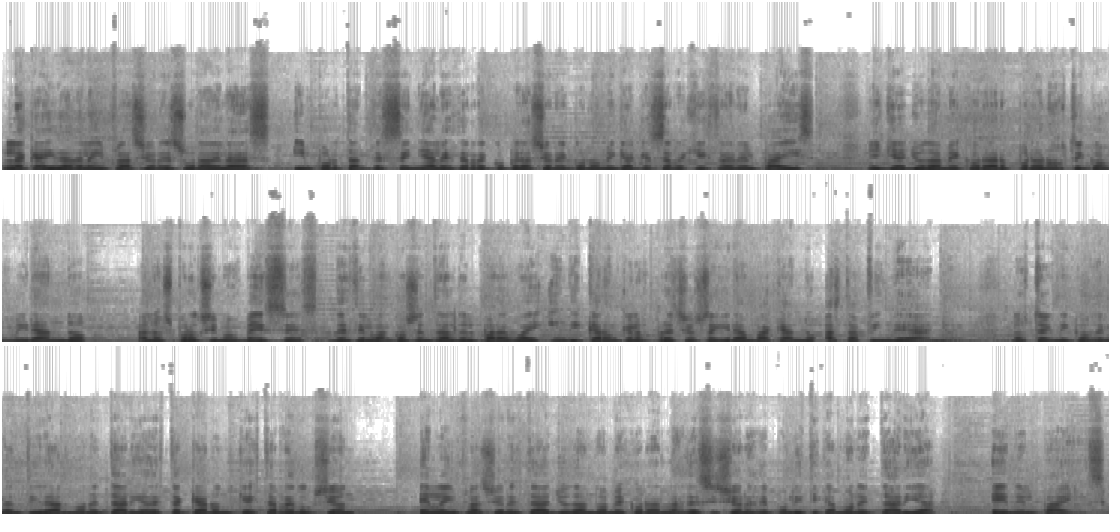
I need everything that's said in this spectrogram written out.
La caída de la inflación es una de las importantes señales de recuperación económica que se registra en el país y que ayuda a mejorar pronósticos mirando a los próximos meses. Desde el Banco Central del Paraguay indicaron que los precios seguirán bajando hasta fin de año. Los técnicos de la entidad monetaria destacaron que esta reducción en la inflación está ayudando a mejorar las decisiones de política monetaria en el país.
